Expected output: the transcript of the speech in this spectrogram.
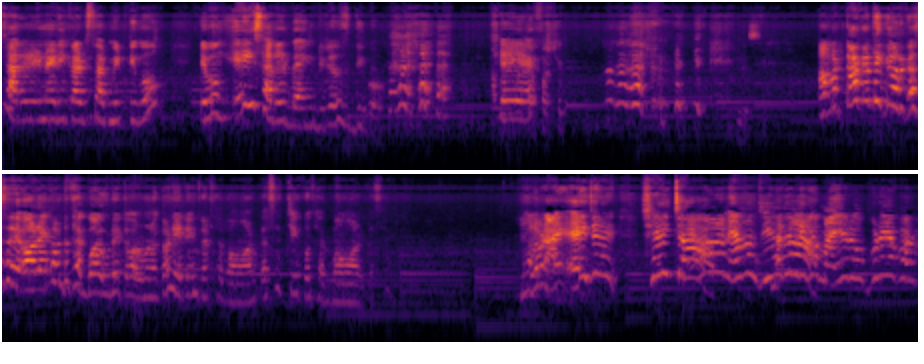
স্যারের এনআইডি কার্ড সাবমিট দিব এবং এই স্যারের ব্যাংক ডিটেলস দিব। সে এক- আমার টাকা থেকে ওর কাছে ওর অ্যাকাউন্টে থাকব আর উঠাইতে পারব না কারণ এটিএম কার্ড থাকব আমার কাছে চেকও থাকব আমার কাছে। ভালো না এই- যে সেই চা এখন জিহাদের লিগে মায়ের উপরে পারব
